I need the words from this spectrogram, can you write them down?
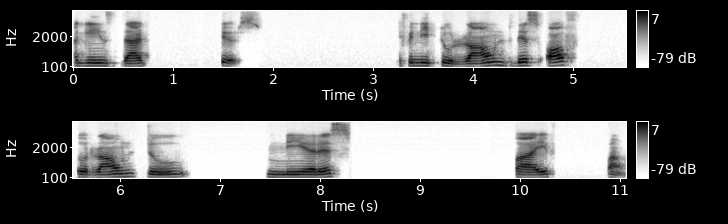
against that shares. If we need to round this off, so round to nearest five pound.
